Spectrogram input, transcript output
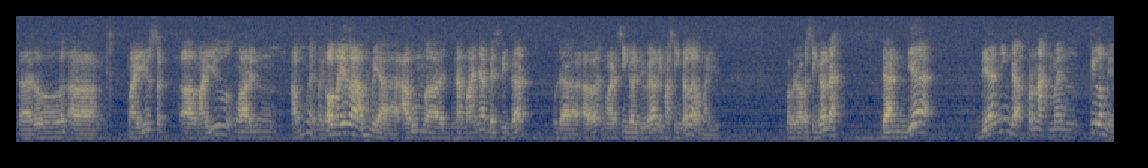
Terus em, Mayu eh, Mayu ngeluarin album ya oh Mayu album ya? Album eh, namanya Best Regard udah apa ngeluarin single juga lima single lah Mayu. Beberapa single dah. Dan dia dia nih nggak pernah main film ya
